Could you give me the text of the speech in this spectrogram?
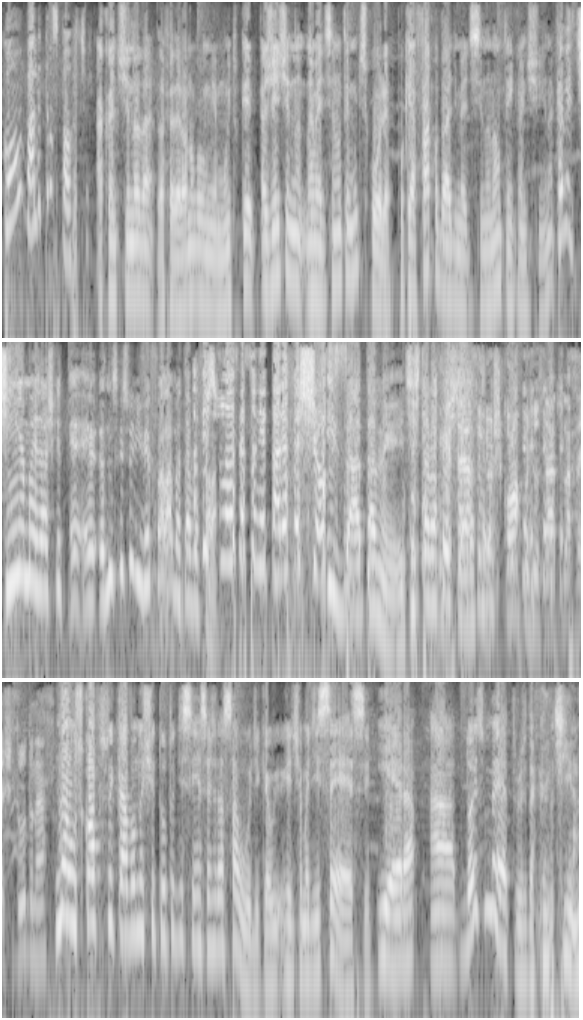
com vale transporte. A cantina da, da Federal não comia muito, porque a gente na, na medicina não tem muita escolha. Porque a faculdade de medicina não tem cantina. Cara, tinha, mas acho que. é, é, eu não sei se eu devia falar, mas tava A falando. vigilância sanitária fechou. Exatamente, estava Começaram a fechado. assumir os corpos usados lá pra estudo, né? Não, os corpos ficavam no Instituto de Ciências da Saúde, que é o que a gente chama de ICS. E era a dois metros da cantina.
